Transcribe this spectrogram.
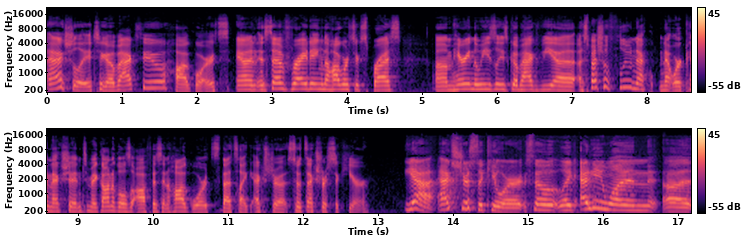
actually, to go back to Hogwarts. And instead of riding the Hogwarts Express, um, Harry and the Weasleys go back via a special Floo nec- network connection to McGonagall's office in Hogwarts. That's like extra, so it's extra secure. Yeah, extra secure. So like anyone uh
